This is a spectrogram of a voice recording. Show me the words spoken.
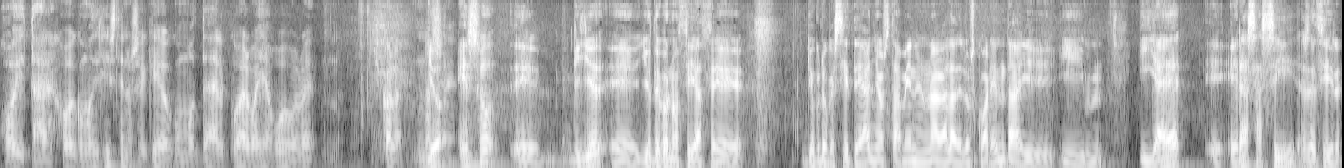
oye, tal, joder, ¿cómo dijiste no sé qué? O como tal, cual, vaya huevos. vaya-". No yo, sé. eso, eh, Guille, eh, yo te conocí hace, yo creo que siete años también en una gala de los 40 y, y- y ya eh, eras así. Es decir,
